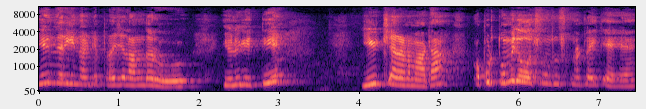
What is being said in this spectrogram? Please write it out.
ఏం జరిగిందంటే ప్రజలందరూ ఎలుగెత్తి ఈడ్చారనమాట అప్పుడు తొమ్మిదో వచనం చూసుకున్నట్లయితే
